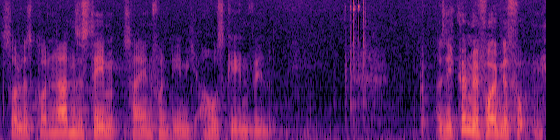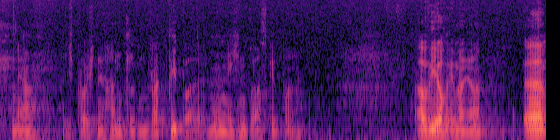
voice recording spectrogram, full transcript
soll das Koordinatensystem sein, von dem ich ausgehen will. Also ich könnte mir folgendes vorstellen, ja, ich bräuchte eine Handel, einen Rugbyball, ne? nicht einen Basketball. Aber wie auch immer, ja. Äh,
